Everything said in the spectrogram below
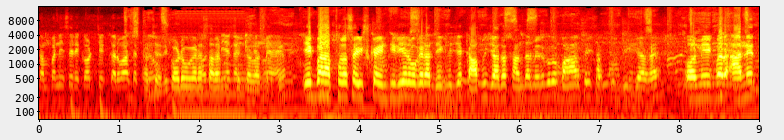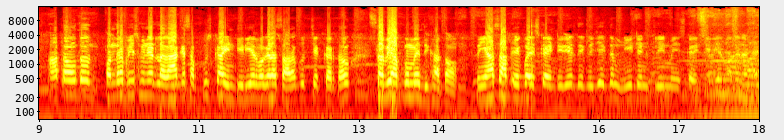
कंपनी से रिकॉर्ड चेक करवा सकते अच्छा हो। रिकॉर्ड वगैरह सारा कुछ चेक करवा सकते हैं। एक बार आप थोड़ा सा इसका इंटीरियर वगैरह देख लीजिए काफ़ी ज़्यादा शानदार। मेरे को तो बाहर से ही सब कुछ दिख जा रहा है। और मैं एक बार आने आता हूँ तो 15-20 मिनट लगा के सब कुछ का इंटीरियर वगैरह सारा कुछ चेक करता हूँ तभी आपको मैं दिखाता हूँ। तो यहाँ से आप एक बार इसका इंटीरियर देख लीजिए एकदम नीट एंड क्लीन में इसका इंटीरियर वगैरह है।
